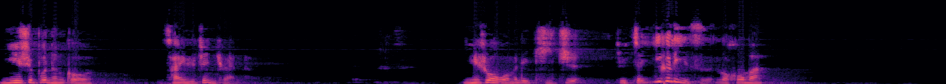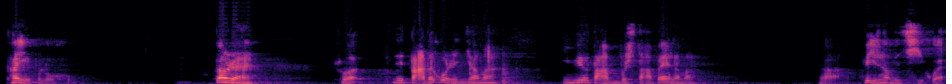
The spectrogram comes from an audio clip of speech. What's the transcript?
你是不能够参与政权的。你说我们的体制就这一个例子落后吗？它也不落后。当然，说你打得过人家吗？你没有打，不是打败了吗？是吧？非常的奇怪。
